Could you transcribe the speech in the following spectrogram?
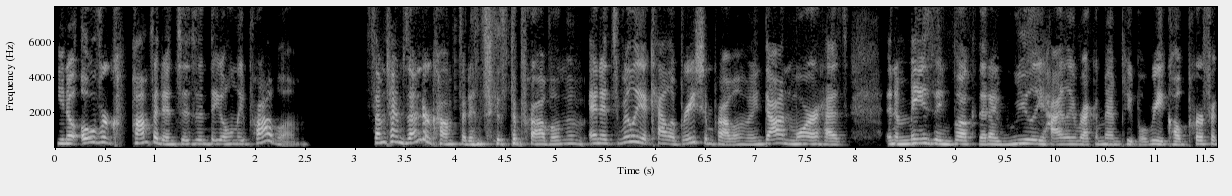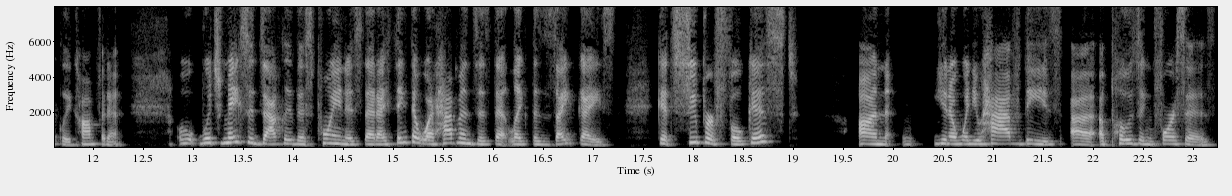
you know, overconfidence isn't the only problem. Sometimes underconfidence is the problem and it's really a calibration problem. I mean don moore has an amazing book that i really highly recommend people read called perfectly confident which makes exactly this point is that i think that what happens is that like the zeitgeist gets super focused on you know when you have these uh, opposing forces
